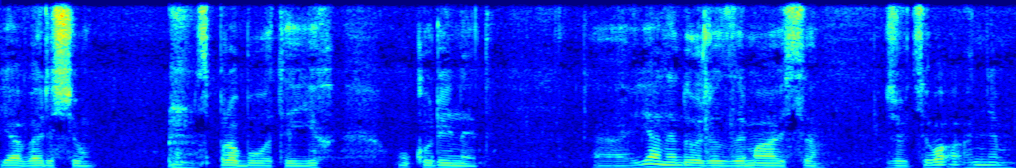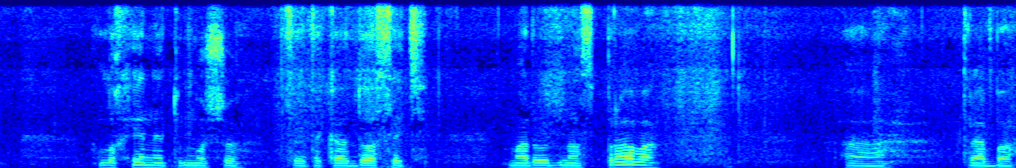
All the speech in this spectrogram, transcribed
я вирішив спробувати їх укорінити. Е, Я не дуже займаюся живцюванням лохини, тому що це така досить марудна справа. Е, Треба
